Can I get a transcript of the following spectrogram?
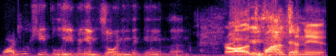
Why do you keep leaving and joining the game then? Oh, it's He's my internet.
